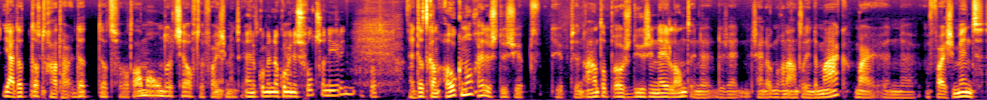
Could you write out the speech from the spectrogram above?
Ja, dat, dat, gaat daar, dat, dat valt allemaal onder hetzelfde faillissement. En dan kom, je, dan kom je in de schuldsanering? Of wat? Nou, dat kan ook nog. Hè. Dus, dus je, hebt, je hebt een aantal procedures in Nederland en er, er zijn, zijn ook nog een aantal in de maak. Maar een, uh, een faillissement,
